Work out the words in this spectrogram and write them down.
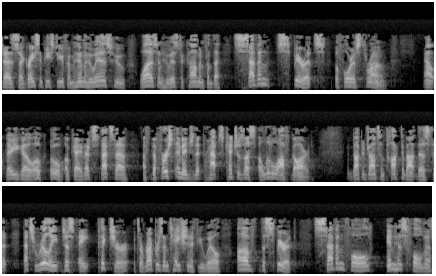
says, uh, Grace and peace to you from Him who is, who was, and who is to come, and from the seven spirits before His throne. Now, there you go. Oh, oh okay. That's, that's uh, the first image that perhaps catches us a little off guard. Dr. Johnson talked about this, that that's really just a picture, it's a representation, if you will, of the Spirit, sevenfold in His fullness,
